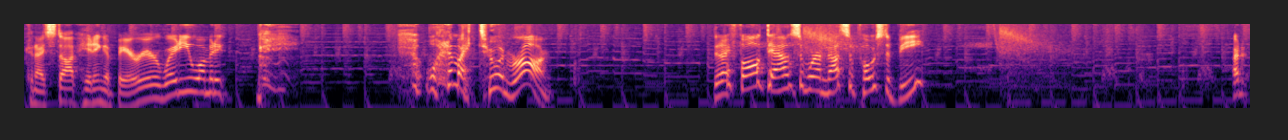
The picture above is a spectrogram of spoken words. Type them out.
Can I stop hitting a barrier? Where do you want me to... what am I doing wrong? Did I fall down somewhere I'm not supposed to be? I don't,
